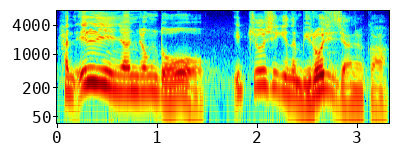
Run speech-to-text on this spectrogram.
한 1, 2년 정도 입주 시기는 미뤄지지 않을까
